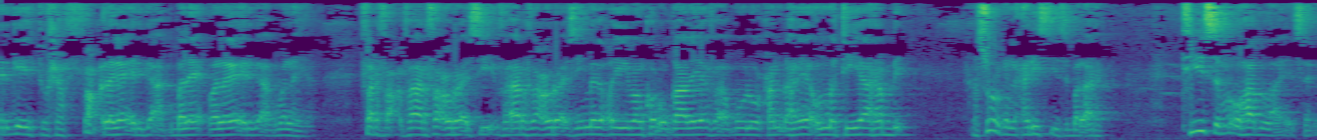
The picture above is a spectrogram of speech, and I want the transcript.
ergey tushafac laga erga aqbale waa laga erga aqbalaya fa arfacu rasii madaxaygii baan kor u qaadaya fa aquulu waxaan dhahayaa ummatii yaa rabbi rasuulka naxariistiisa bal arag tiisa ma u hadlaayo isaga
